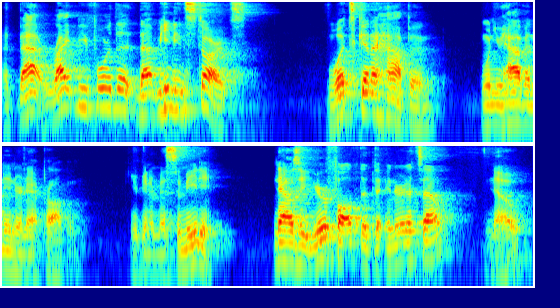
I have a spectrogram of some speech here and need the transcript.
at that right before the, that meeting starts, What's going to happen when you have an internet problem? You're going to miss a meeting. Now, is it your fault that the internet's out? No.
